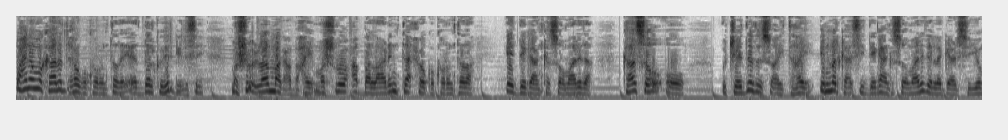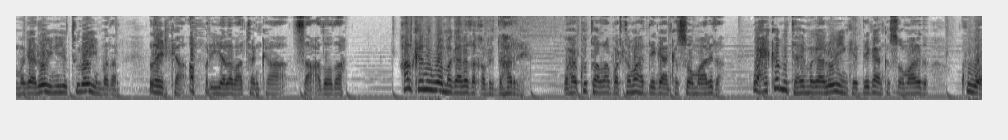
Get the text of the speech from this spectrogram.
Waxaana wakaaladda xoogga korontada ee dalku hirgelisay mashruuc la magac baxay mashruuca ballaadhinta xoogga korontada ee deegaanka soomaalida. Kaasoo oo ujeeddadiisu ay tahay in markaasi deegaanka soomaalida la gaadhsiiyo magaalooyin iyo tulooyin badan laydhka afar iyo labaatanka saacadood ah halkani waa magaalada qabridaharre. Waxay ku taallaa bartamaha deegaanka soomaalida. Waxay ka mid tahay magaalooyinka deegaanka soomaalida kuwa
